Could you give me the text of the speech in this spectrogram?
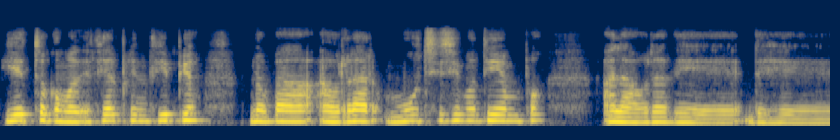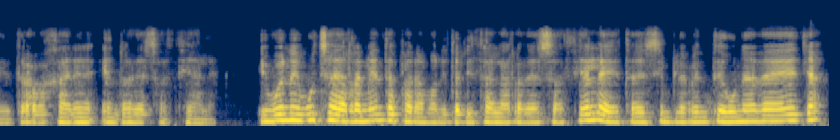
Y esto, como decía al principio, nos va a ahorrar muchísimo tiempo a la hora de, trabajar en redes sociales. Y bueno, hay muchas herramientas para monitorizar las redes sociales. Esta es simplemente una de ellas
